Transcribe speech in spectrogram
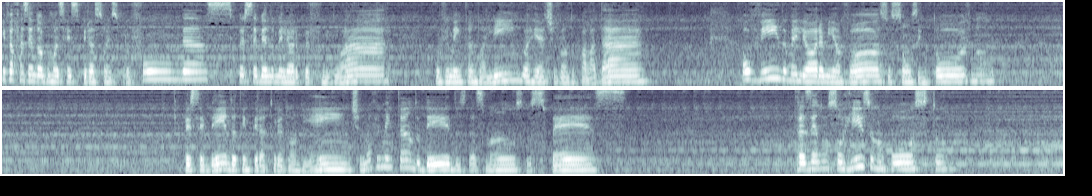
E vá fazendo algumas respirações profundas, percebendo melhor o perfume do ar, movimentando a língua, reativando o paladar, ouvindo melhor a minha voz, os sons em torno. Percebendo a temperatura do ambiente, movimentando dedos das mãos, dos pés. Trazendo um sorriso no rosto,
